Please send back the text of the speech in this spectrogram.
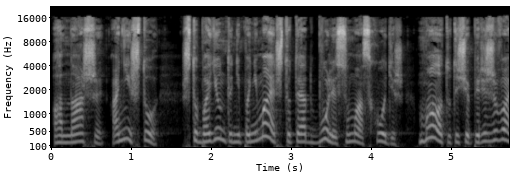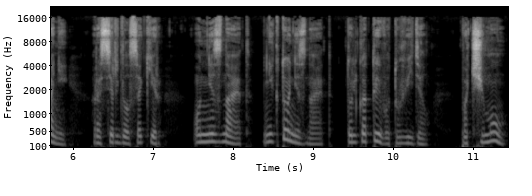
А наши? Они что? Что Баюн-то не понимает, что ты от боли с ума сходишь? Мало тут еще переживаний!» – рассердился Кир. «Он не знает. Никто не знает. Только ты вот увидел». «Почему?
